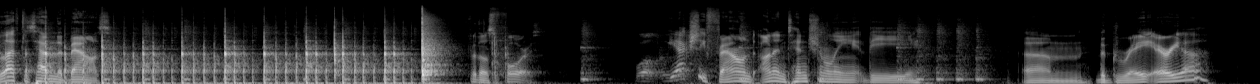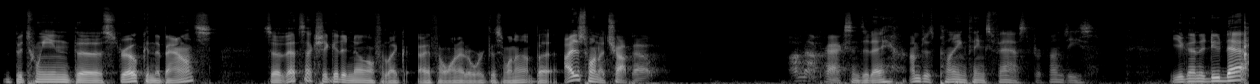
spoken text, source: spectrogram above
The left is having the bounce for those fours. Well, we actually found unintentionally the um, the gray area between the stroke and the bounce. So that's actually good to know if like if I wanted to work this one up. But I just want to chop out. I'm not practicing today. I'm just playing things fast for funsies. You gonna do that?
